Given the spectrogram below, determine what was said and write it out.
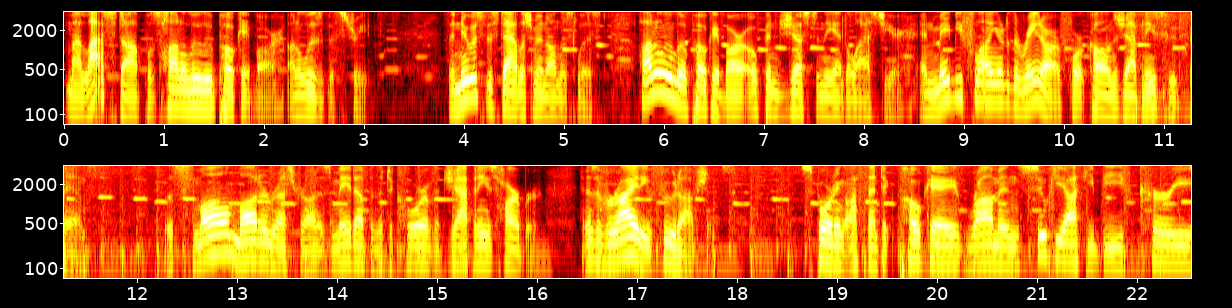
My last stop was Honolulu Poke Bar on Elizabeth Street. The newest establishment on this list, Honolulu Poke Bar opened just in the end of last year and may be flying under the radar of Fort Collins Japanese food fans. The small, modern restaurant is made up in the decor of a Japanese harbor and has a variety of food options. Sporting authentic poke, ramen, sukiyaki beef, curry,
